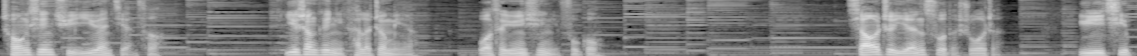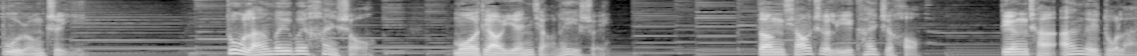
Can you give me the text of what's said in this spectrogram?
重新去医院检测。医生给你开了证明，我才允许你复工。乔治严肃的说着，语气不容置疑。杜兰微微颔首，抹掉眼角泪水。等乔治离开之后，丁婵安慰杜兰：“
